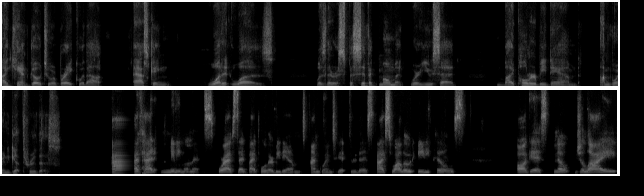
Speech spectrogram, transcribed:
I can't go to a break without asking what it was was there a specific moment where you said, bipolar be damned, I'm going to get through this? I've had many moments where I've said, bipolar be damned, I'm going to get through this. I swallowed 80 pills August, no, July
